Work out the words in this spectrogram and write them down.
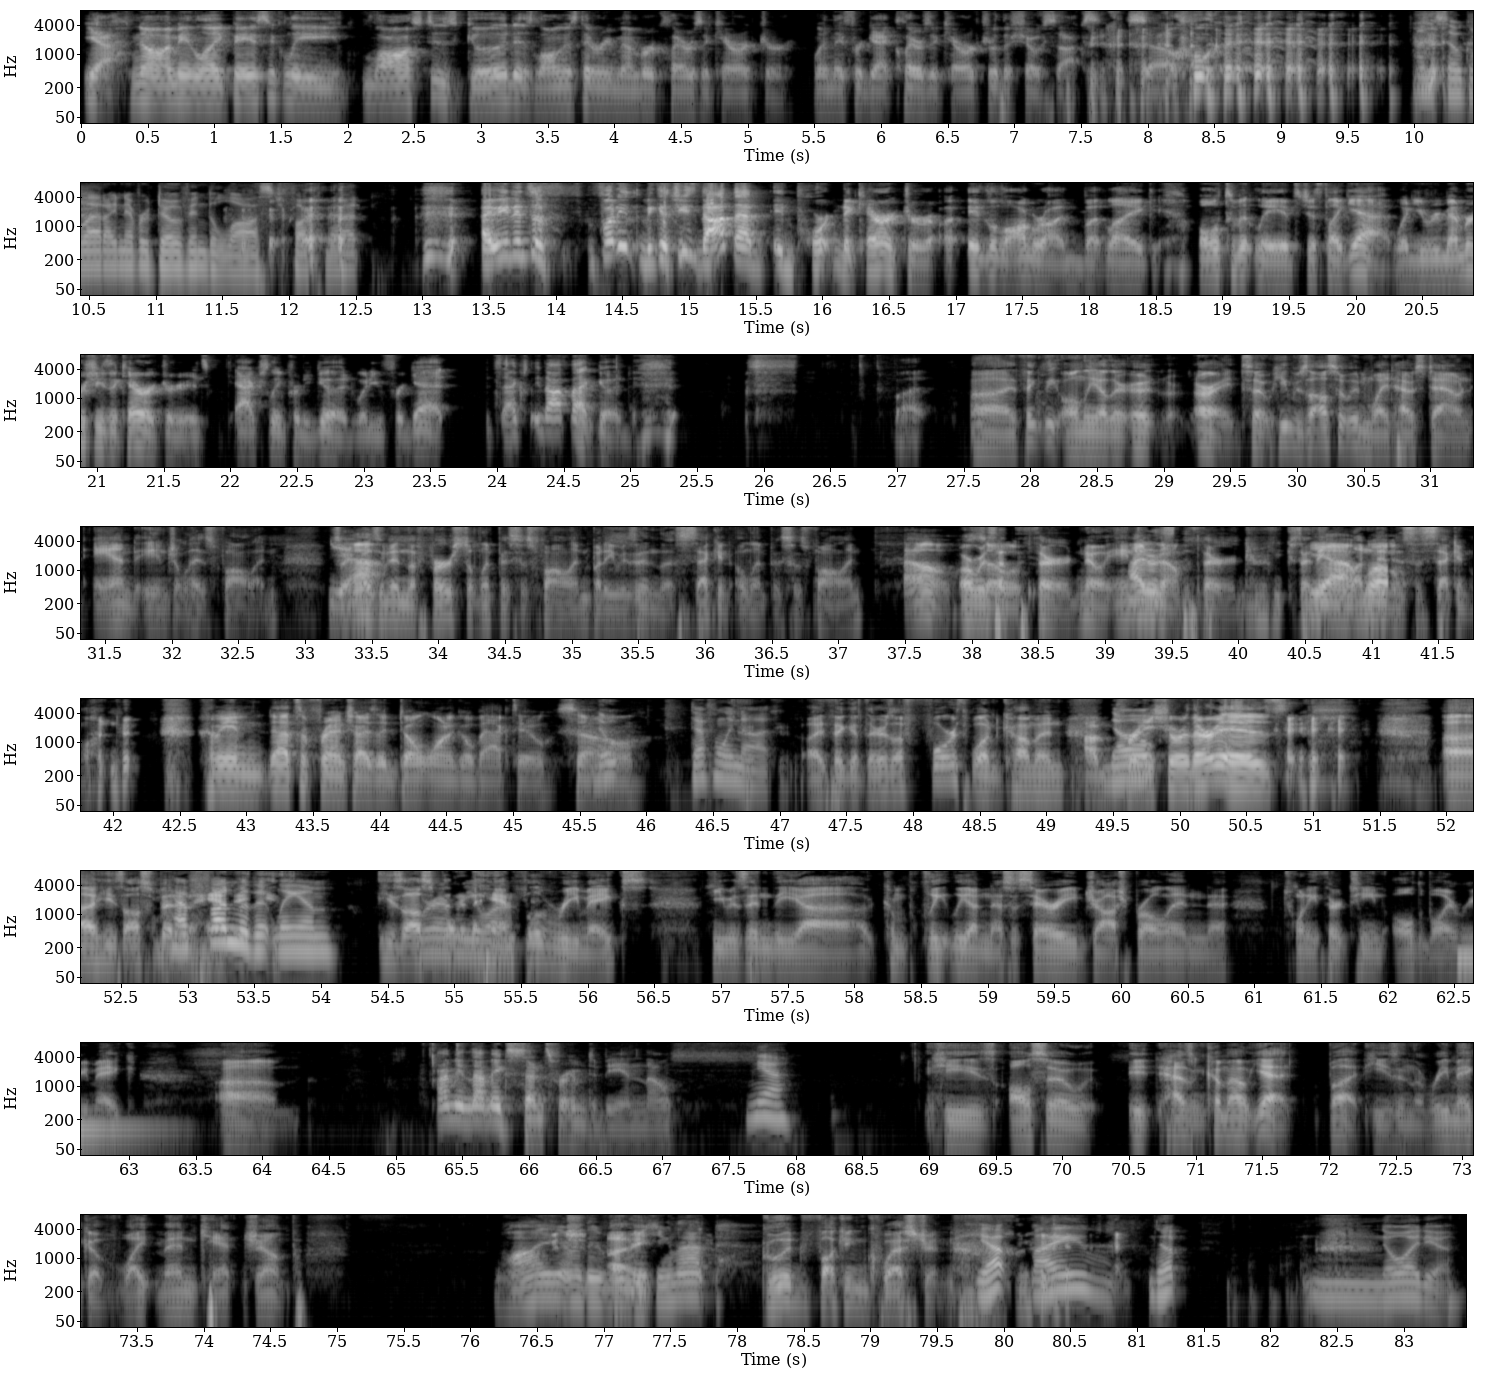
Yeah, no, I mean, like, basically, Lost is good as long as they remember Claire's a character. When they forget Claire's a character, the show sucks. So, I'm so glad I never dove into Lost. Fuck that. I mean, it's a funny because she's not that important a character uh, in the long run, but like ultimately, it's just like, yeah, when you remember she's a character, it's actually pretty good. When you forget, it's actually not that good. But Uh, I think the only other. Uh, all right, so he was also in White House Down and Angel Has Fallen. So he wasn't in the first Olympus Has Fallen, but he was in the second Olympus Has Fallen. oh, Or was so, that the third? No, Angel don't is know. the third because I think Yeah, London well- is the second one. I mean, that's a franchise I don't want to go back to. So Definitely not. I think if there's a fourth one coming, I'm No. pretty sure there is. uh, he's also been Have in fun hand- with it, Liam. He's also wherever been in you a are. handful of remakes. He was in the uh, completely unnecessary Josh Brolin uh, 2013 Old Boy remake. Um, I mean, that makes sense for him to be in, though. Yeah. he's also it hasn't come out yet, but he's in the remake of White Men Can't Jump. Why Which are they I- remaking that? Good fucking question. Yep. I. yep. No idea.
